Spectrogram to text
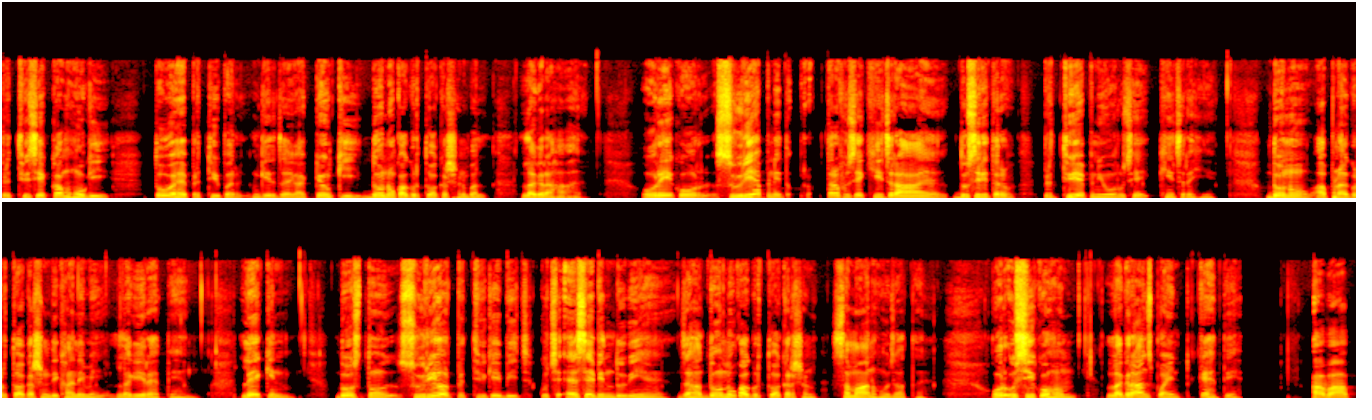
पृथ्वी से कम होगी तो वह पृथ्वी पर गिर जाएगा, क्योंकि दोनों का गुरुत्वाकर्षण बल लग रहा है। और एक और सूर्य अपनी तरफ़ उसे खींच रहा है, दूसरी तरफ़ पृथ्वी अपनी ओर उसे खींच रही है। दोनों अपना गुरुत्वाकर्षण दिखाने में लगे रहते हैं। लेकिन दोस्तों, सूर्य और पृथ्वी के बीच कुछ ऐसे बिंदु भी हैं जहाँ दोनों का गुरुत्वाकर्षण समान हो जाता है और उसी को हम लगरांज पॉइंट कहते हैं। अब आप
